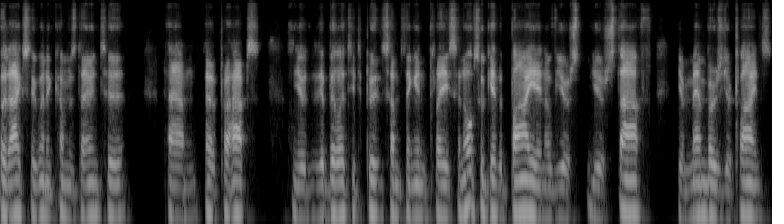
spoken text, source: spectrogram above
but actually when it comes down to um, uh, perhaps you know the ability to put something in place and also get the buy-in of your your staff, your members, your clients,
